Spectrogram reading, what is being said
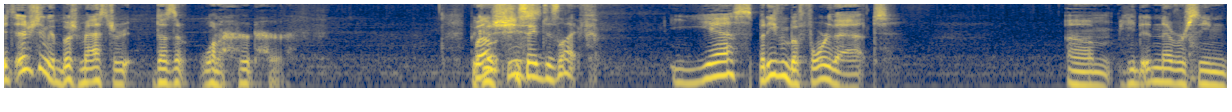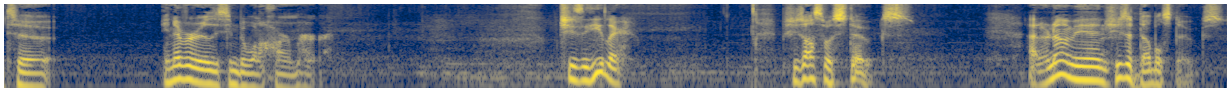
It's interesting that Bushmaster doesn't want to hurt her. well, Because she saved his life. Yes, but even before that, um, he did never seem to. He never really seemed to want to harm her. She's a healer. She's also a Stokes. I don't know, man. She's a double Stokes.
